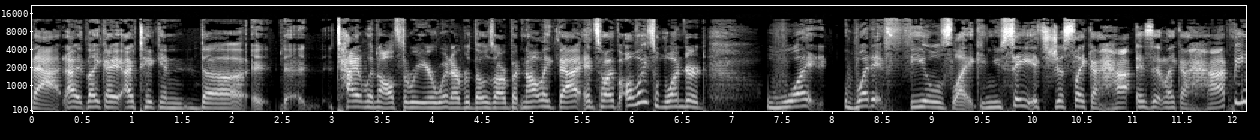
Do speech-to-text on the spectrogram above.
that. I like I, I've taken the uh, Tylenol three or whatever those are, but not like that. And so I've always wondered what what it feels like. And you say it's just like a ha- is it like a happiness?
